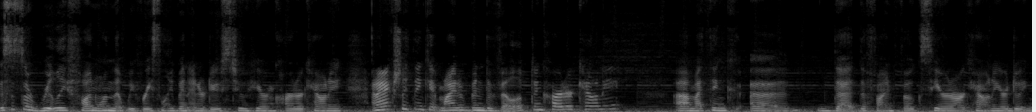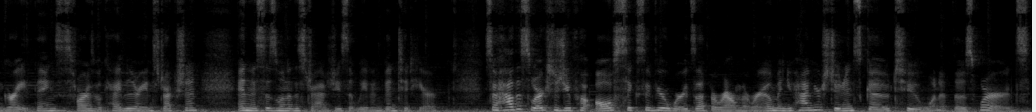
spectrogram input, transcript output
This is a really fun one that we've recently been introduced to here in Carter County, and I actually think it might have been developed in Carter County. Um, I think uh, that the fine folks here in our county are doing great things as far as vocabulary instruction, and this is one of the strategies that we've invented here. So how this works is you put all six of your words up around the room and you have your students go to one of those words.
